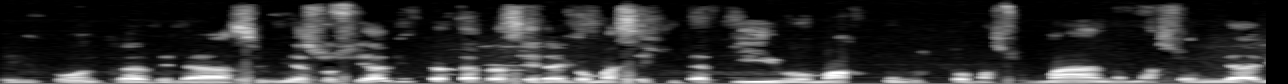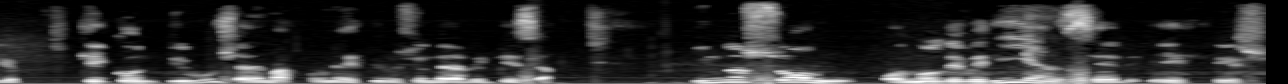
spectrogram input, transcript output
en contra de la seguridad social y tratar de hacer algo más equitativo, más justo, más humano, más solidario, que contribuya además con la distribución de la riqueza y no son o no deberían ser ejes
